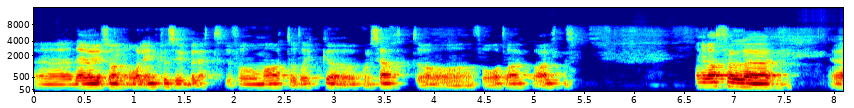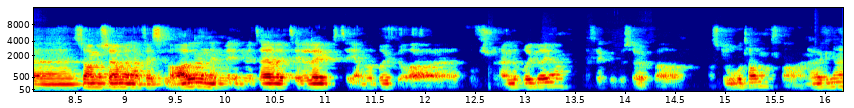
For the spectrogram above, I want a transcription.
eh, det er jo sånn all inclusive-billett. Du får mat og drikke og konsert og foredrag og alt. Men i hvert fall eh, eh, så arrangerer vi den festivalen. Vi inviterer i tillegg til hjemmebryggere profesjonelle bryggerier. Jeg fikk jo besøk av, Store Tom fra Nøgne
